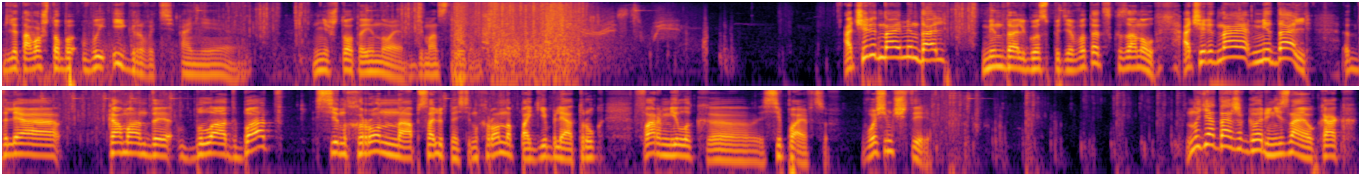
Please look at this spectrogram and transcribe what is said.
для того, чтобы выигрывать, а не, не что-то иное демонстрировать. Очередная миндаль. Миндаль, господи, вот это сказанул. Очередная медаль для команды Bloodbat. Синхронно, абсолютно синхронно погибли от рук фармилок э, сипаевцев. 8-4. Ну, я даже говорю, не знаю, как...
